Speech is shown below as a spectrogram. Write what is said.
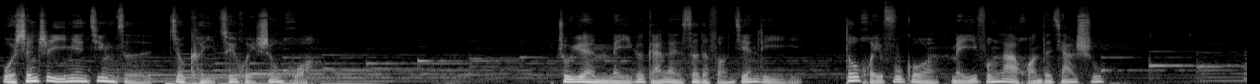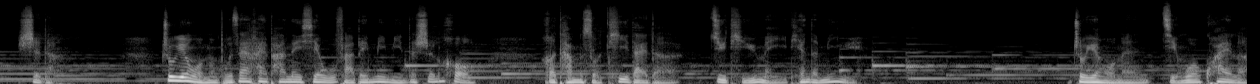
我深知一面镜子就可以摧毁生活。祝愿每一个橄榄色的房间里，都回复过每一封蜡黄的家书。是的，祝愿我们不再害怕那些无法被命名的身后，和他们所替代的。具体于每一天的命运。祝愿我们紧握快乐，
